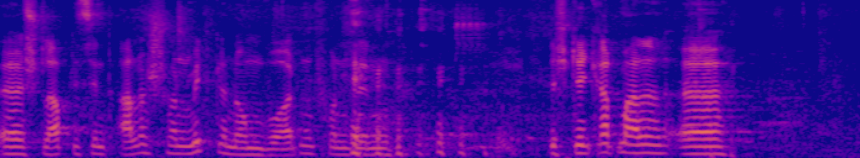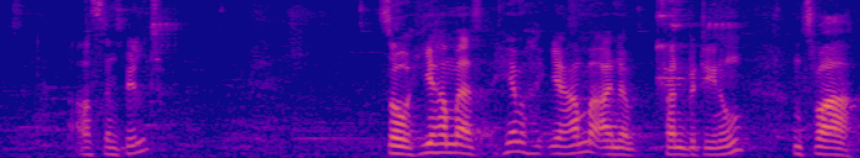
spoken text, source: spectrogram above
Äh, ich glaube, die sind alle schon mitgenommen worden von den. ich gehe gerade mal äh, aus dem Bild. So, hier haben, wir, hier, hier haben wir eine Fernbedienung. Und zwar,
